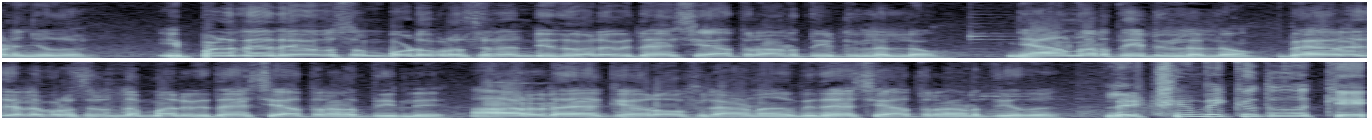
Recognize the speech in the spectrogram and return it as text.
പണിഞ്ഞത്? ഇപ്പോഴത്തെ ദേവസ്വം ബോർഡ് പ്രസിഡന്റ് ഇതുവരെ വിദേശയാത്ര നടത്തിയിട്ടില്ലല്ലോ? ഞാൻ നടത്തിയിട്ടില്ലല്ലോ. വേറെ ചില പ്രസിഡന്റുമാർ വിദേശയാത്ര നടത്തിയില്ലേ? ആരുടെ കെയർ ഓഫിലാണ് വിദേശയാത്ര നടത്തിയത്? ലക്ഷ്യം വെക്കുന്നത് കെ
